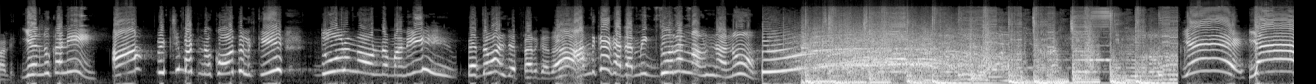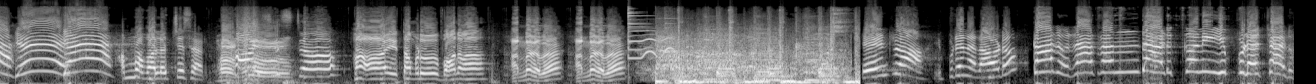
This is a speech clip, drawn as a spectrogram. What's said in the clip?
చెప్పాలి. ఎందుకని? ఆ? పిచ్చి పట్టిన కోతులకి దూరంగా ఉండమని పెద్దవాళ్ళు చెప్పారు కదా. అందుకే కదా మీకు దూరంగా ఉన్నాను. అమ్మ వాళ్ళు వచ్చేసారు. తమ్ముడు బాగున్నావా? అన్న కదా అన్న కదా? ఏంట్రా ఇప్పుడేనా రావడం? కాదు రాత్రంతా అడుక్కొని ఇప్పుడు వచ్చాడు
